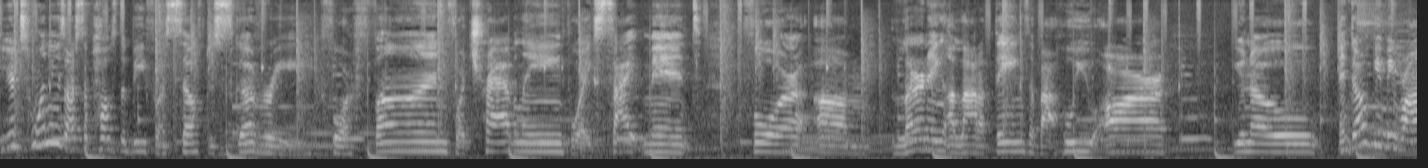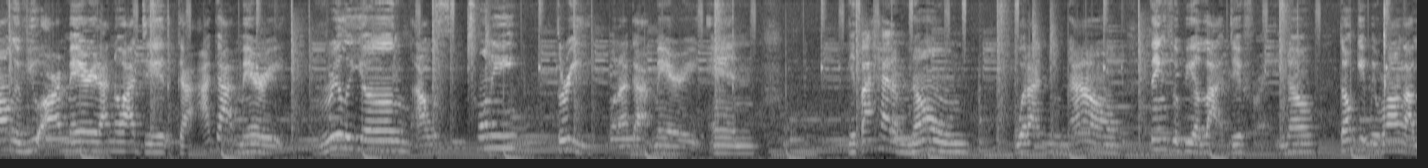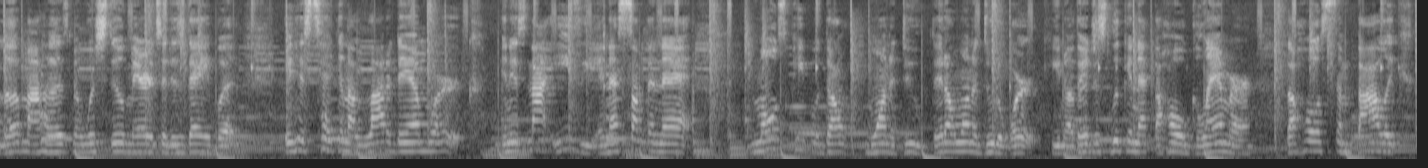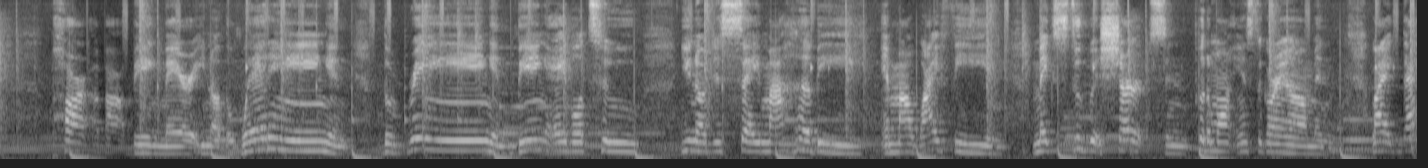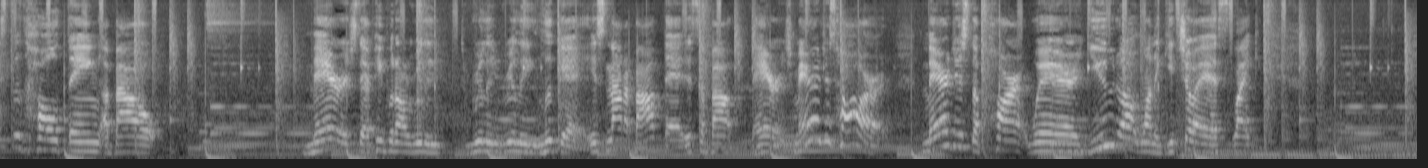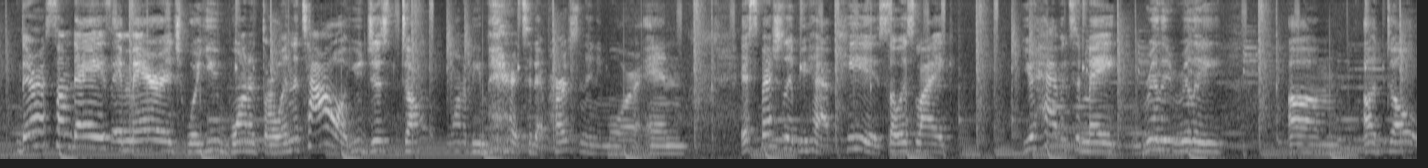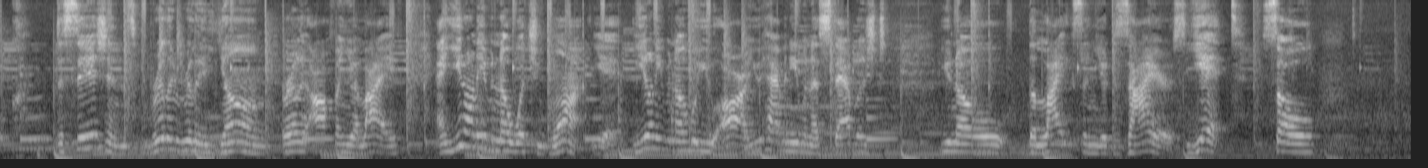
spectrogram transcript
your 20s are supposed to be for self-discovery for fun for traveling for excitement for um, learning a lot of things about who you are you know? And don't get me wrong if you are married I know I did got I got married really young. I was 23 when I got married. And if I had have known what I knew now things would be a lot different you know? Don't get me wrong I love my husband. We're still married to this day but it has taken a lot of damn work. And it's not easy. And that's something that most people don't want to do they don't want to do the work you know they're just looking at the whole glamour the whole symbolic part about being married you know the wedding and the ring and being able to you know just say my hubby and my wifey and make stupid shirts and put them on Instagram and like that's the whole thing about marriage that people don't really really really look at. It's not about that. It's about marriage. Marriage is hard. Marriage is the part where you don't want to get your ass like there are some days in marriage where you want to throw in the towel. You just don't want to be married to that person anymore and especially if you have kids. So it's like you're having to make really really um, adult decisions really really young early off in your life and you don't even know what you want yet. You don't even know who you are. You haven't even established you know the likes and your desires yet. So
